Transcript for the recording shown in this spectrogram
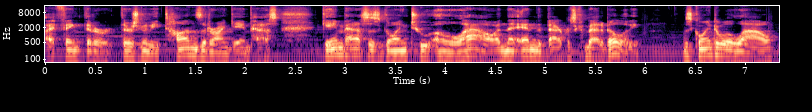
I think that are there's going to be tons that are on Game Pass. Game Pass is going to allow, and the and the backwards compatibility is going to allow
